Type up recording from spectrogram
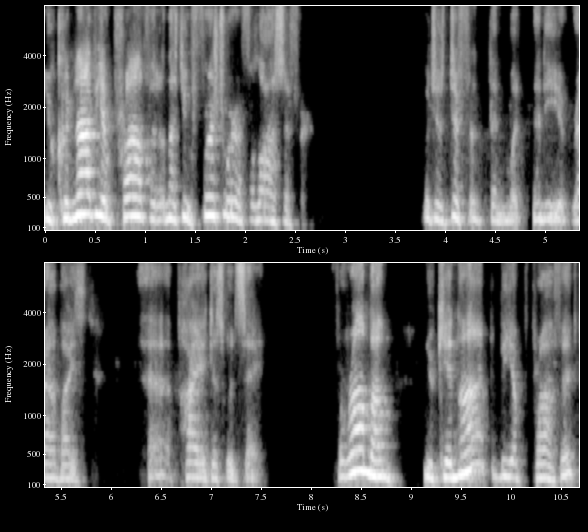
you could not be a prophet unless you first were a philosopher, which is different than what many rabbis, uh, pietists would say. For Rambam, you cannot be a prophet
